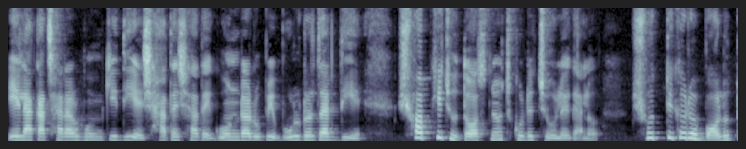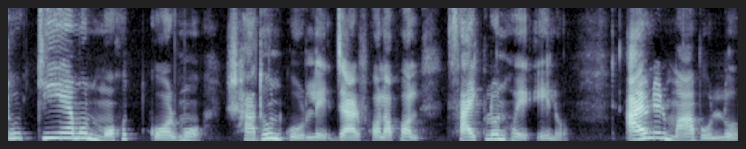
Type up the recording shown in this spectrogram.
এলাকা ছাড়ার হুমকি দিয়ে সাথে সাথে গন্ডারূপী বুলডোজার দিয়ে সব কিছু তছনছ করে চলে গেল। সত্যি করে বলো তো, কী এমন মহৎ কর্ম সাধন করলে, যার ফলাফল সাইক্লোন হয়ে এলো। আয়নের মা বলল,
